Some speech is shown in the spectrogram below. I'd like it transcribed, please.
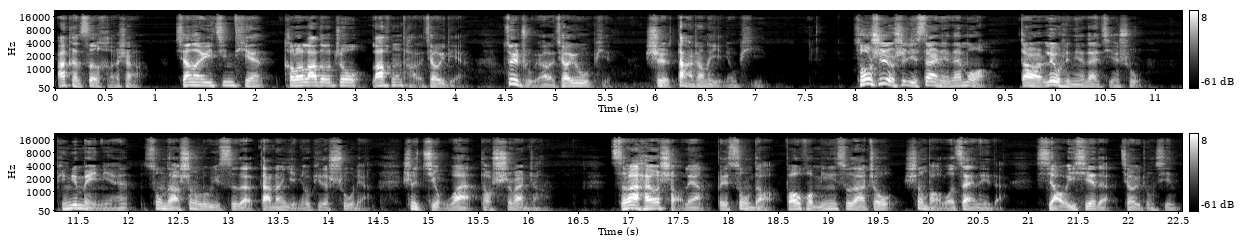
阿肯色河上，相当于今天科罗拉多州拉洪塔的交易点，最主要的交易物品是大张的野牛皮。从19世纪30年代末到60年代结束。平均每年送到圣路易斯的大张野牛皮的数量是九万到十万张，此外还有少量被送到包括明尼苏达州圣保罗在内的小一些的交易中心。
